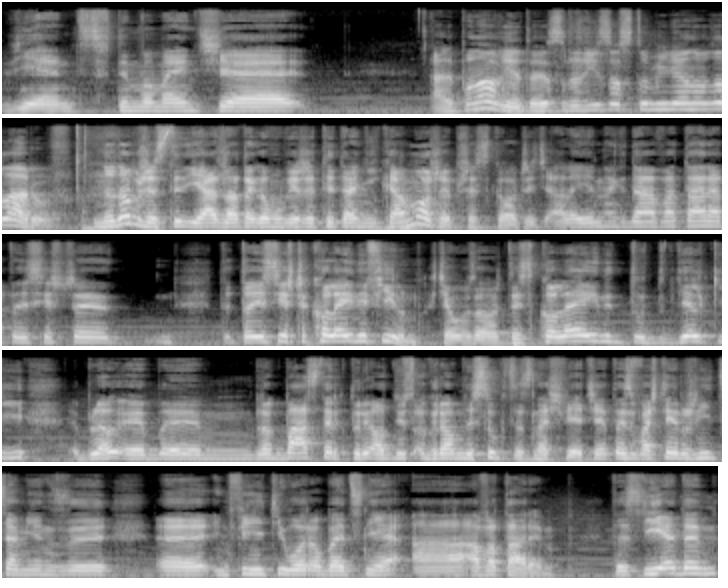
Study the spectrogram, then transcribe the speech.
Więc w tym momencie ale ponownie, to jest różnica 100 milionów dolarów. No dobrze, ja dlatego mówię, że Titanica może przeskoczyć, ale jednak do Awatara to jest jeszcze to jest jeszcze kolejny film, chciałbym założyć. To jest kolejny wielki e, blockbuster, który odniósł ogromny sukces na świecie. To jest właśnie różnica między e, Infinity War obecnie a Awatarem. To jest jeden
